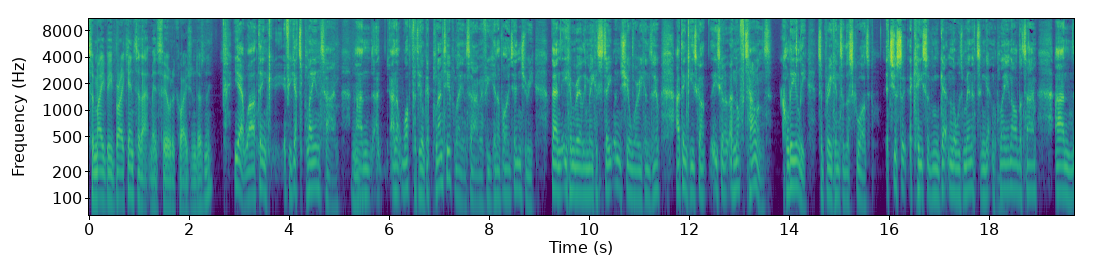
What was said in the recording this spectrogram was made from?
to maybe break into that midfield equation, doesn't he? Yeah, well, I think if he gets playing time, mm. and and at Watford he'll get plenty of playing time if he can avoid injury, then he can really make a statement and show where he can do. I think he's got he's got enough talent clearly to break into the squad it's just a, a, case of him getting those minutes and getting playing all the time and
